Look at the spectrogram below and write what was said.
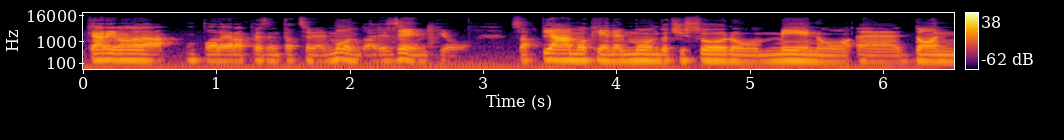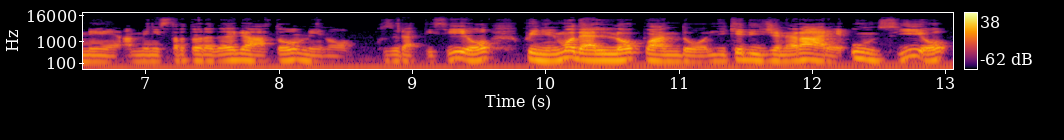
che arrivano da un po' le rappresentazioni del mondo. Ad esempio, sappiamo che nel mondo ci sono meno eh, donne amministratore delegato, meno cosiddetti CEO, quindi il modello, quando gli chiedi di generare un CEO,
